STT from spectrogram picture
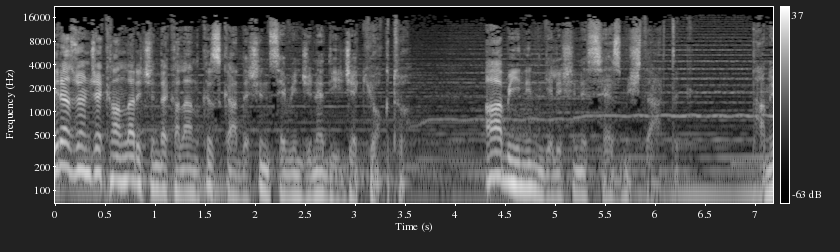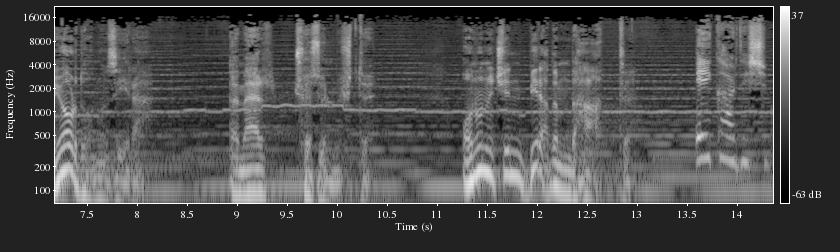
Biraz önce kanlar içinde kalan kız kardeşin sevincine diyecek yoktu. Abinin gelişini sezmişti artık. Tanıyordu onu zira. Ömer çözülmüştü. Onun için bir adım daha attı. Ey kardeşim,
